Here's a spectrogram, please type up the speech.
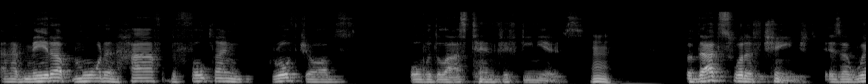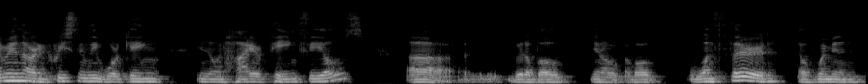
and have made up more than half of the full-time growth jobs over the last 10, 15 years. Mm. So that's what has changed is that women are increasingly working you know, in higher paying fields, uh, with about, you know, about one third of women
